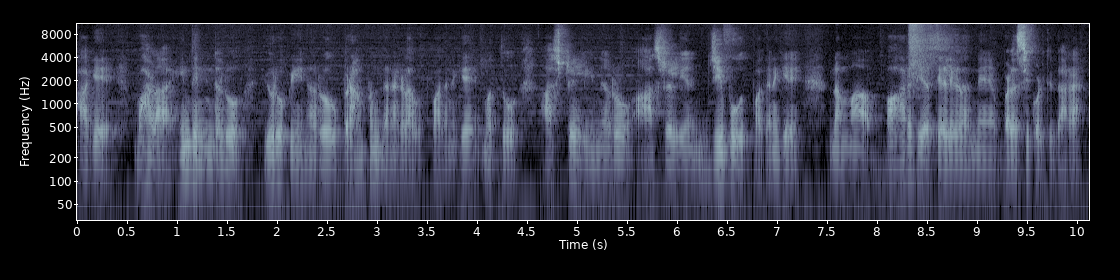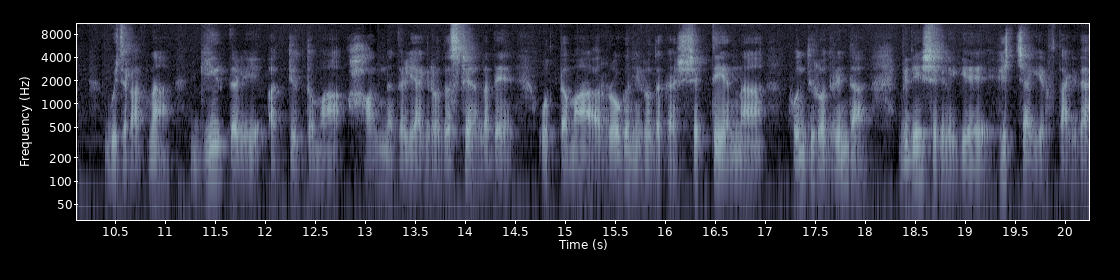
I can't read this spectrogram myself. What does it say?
ಹಾಗೆ ಬಹಳ ಹಿಂದಿನಿಂದಲೂ ಯುರೋಪಿಯನ್ನರು ಬ್ರಾಹ್ಮಣ ದನಗಳ ಉತ್ಪಾದನೆಗೆ ಮತ್ತು ಆಸ್ಟ್ರೇಲಿಯನ್ನರು ಆಸ್ಟ್ರೇಲಿಯನ್ ಜೀಬು ಉತ್ಪಾದನೆಗೆ ನಮ್ಮ ಭಾರತೀಯ ತಳಿಗಳನ್ನೇ ಬಳಸಿಕೊಳ್ತಿದ್ದಾರೆ. ಗುಜರಾತ್ನ ಗೀರ್ ತಳಿ ಅತ್ಯುತ್ತಮ, ಹಾಲಿನ ತಳಿಯಾಗಿರೋದಷ್ಟೇ ಅಲ್ಲದೆ ಉತ್ತಮ ರೋಗ ನಿರೋಧಕ ಶಕ್ತಿಯನ್ನು ಹೊಂದಿರೋದ್ರಿಂದ ವಿದೇಶಗಳಿಗೆ ಹೆಚ್ಚಾಗಿ ರಫ್ತಾಗಿದೆ.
